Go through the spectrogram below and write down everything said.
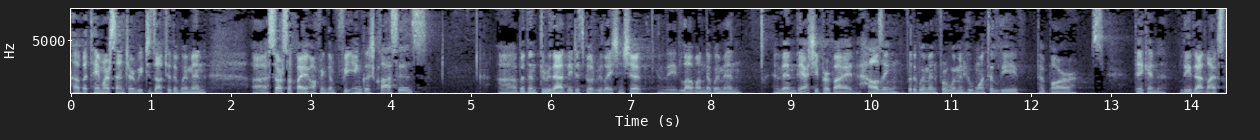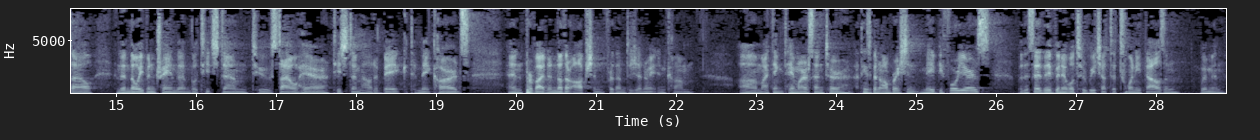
Uh, but Tamar Center reaches out to the women, uh, starts off by offering them free English classes, uh, but then through that they just build relationship and they love on the women, and then they actually provide housing for the women for women who want to leave the bars. They can leave that lifestyle, and then they'll even train them. They'll teach them to style hair, teach them how to bake, to make cards, and provide another option for them to generate income. Um, I think Tamar Center, I think it's been in operation maybe four years, but they said they've been able to reach out to 20,000 women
